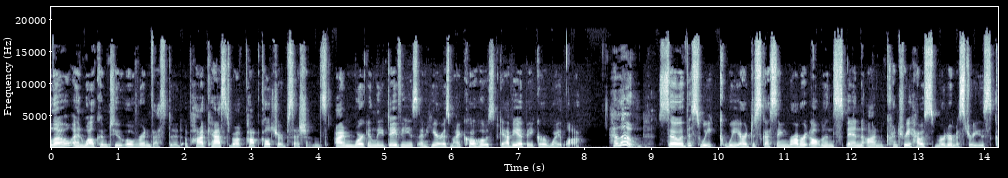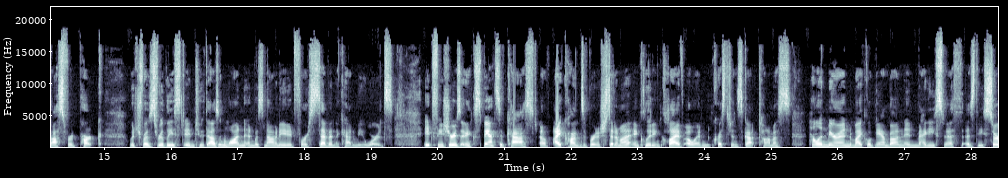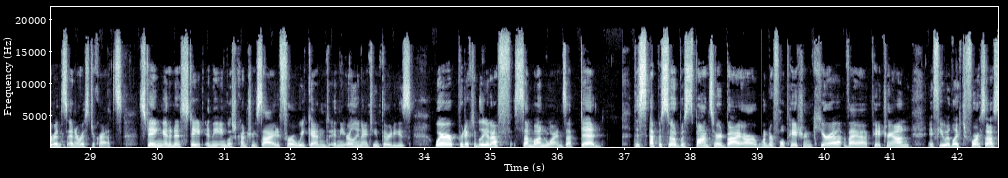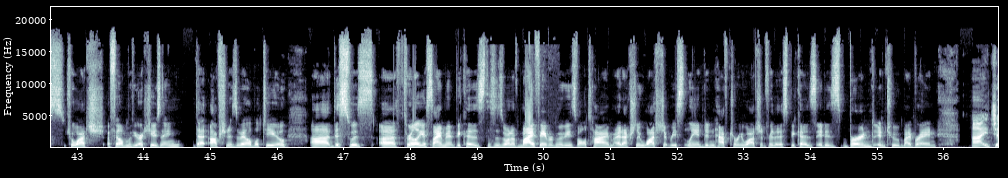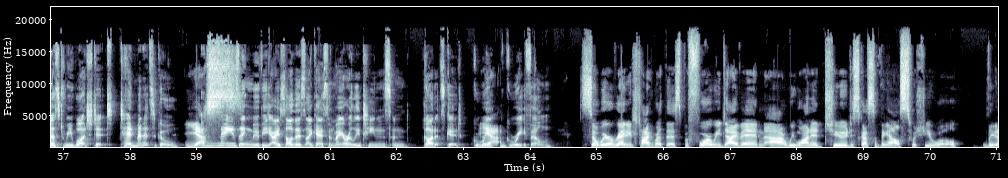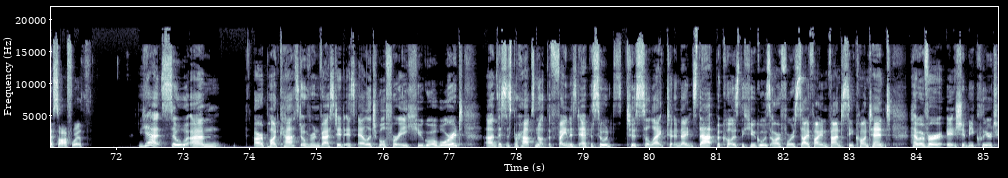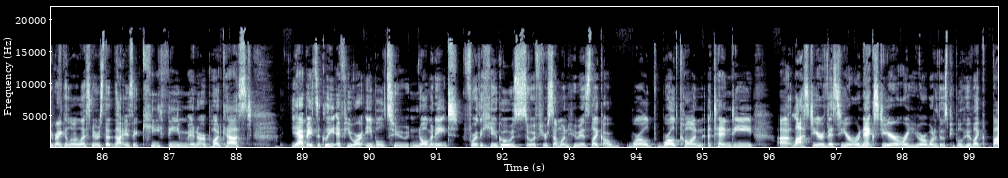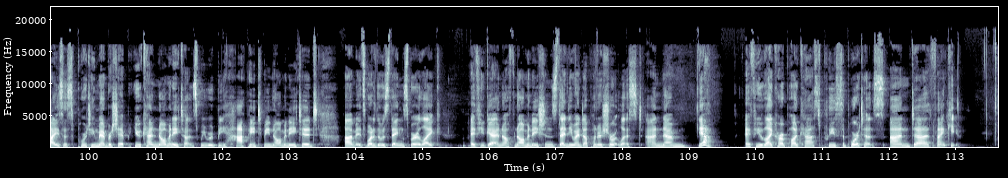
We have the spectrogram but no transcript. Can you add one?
Hello, and welcome to Overinvested, a podcast about pop culture obsessions. I'm Morgan Lee Davies, and here is my co host, Gavia Baker Whitelaw. Hello. So, this week we are discussing Robert Altman's spin on country house murder mysteries, Gosford Park, which was released in 2001 and was nominated for seven Academy Awards. It features an expansive cast of icons of British cinema, including Clive Owen, Kristin Scott Thomas, Helen Mirren, Michael Gambon, and Maggie Smith as the servants and aristocrats staying at an estate in the English countryside for a weekend in the early 1930s, where, predictably enough, someone winds up dead. This episode was sponsored by our wonderful patron Kira via Patreon. If you would like to force us to watch a film of your choosing, that option is available to you. Uh, this was a thrilling assignment because this is one of my favorite movies of all time. I'd actually watched it recently and didn't have to rewatch it for this because it is burned into my brain. I just rewatched it 10 minutes ago. Yes. Amazing movie. I saw this, I guess, in my early teens and God, it's good. Great, yeah. great film. So we're ready to talk about this. Before we dive in, uh, we wanted to discuss something else, which you will lead us off with. Yeah. So um, our podcast, Overinvested, is eligible for a Hugo Award. Um, this is perhaps not the finest episode to select to announce that because the Hugos are for sci fi and fantasy content. However, it should be clear to regular listeners that that is a key theme in our podcast yeah, basically, if you are able to nominate for the Hugos, so if you're someone who is like a World Worldcon attendee uh, last year, this year, or next year, or you are one of those people who like buys a supporting membership, you can nominate us. We would be happy to be nominated. Um, it's one of those things where like if you get enough nominations, then you end up on a short list. And um, yeah, if you like our podcast, please support us. And uh, thank you.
